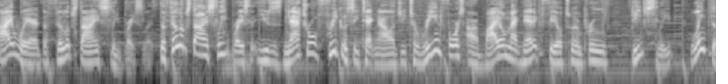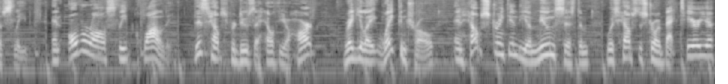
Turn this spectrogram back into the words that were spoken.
I wear the Philip Stein sleep bracelet. The Philip Stein sleep bracelet uses natural frequency technology to reinforce our biomagnetic field to improve deep sleep, length of sleep, and overall sleep quality. This helps produce a healthier heart, regulate weight control, and helps strengthen the immune system, which helps destroy bacteria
